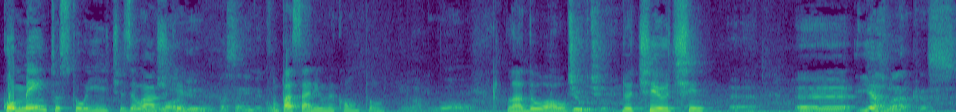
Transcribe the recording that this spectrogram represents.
comento os tweets. Eu o acho blog, que. Um passarinho me contou. Um passarinho me contou. Lá do UOL. Lá do UOL. Do Tilt. Do Tilt. É. É, e as marcas?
